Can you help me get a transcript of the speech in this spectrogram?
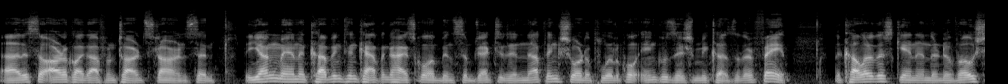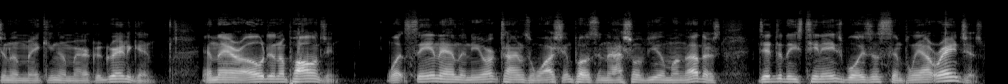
Uh, this is an article I got from Todd Starnes and said the young men at Covington Catholic High School have been subjected to nothing short of political inquisition because of their faith, the color of their skin, and their devotion of making America great again. And they are owed an apology. What CNN, the New York Times, the Washington Post, and National Review, among others, did to these teenage boys is simply outrageous.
